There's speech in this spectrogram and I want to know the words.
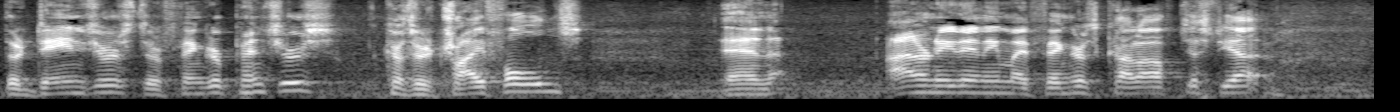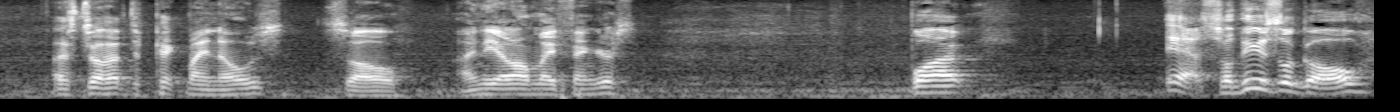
they're dangerous. They're finger pinchers because they're trifolds. And I don't need any of my fingers cut off just yet. I still have to pick my nose, so I need all my fingers. But yeah, so these will go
